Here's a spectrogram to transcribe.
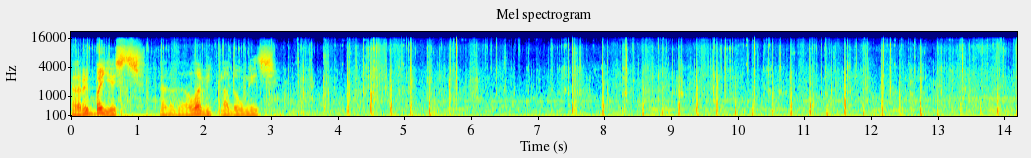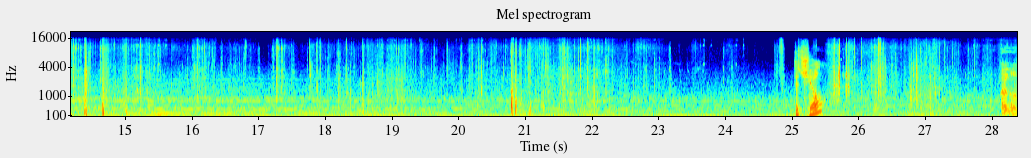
Рыба есть. Да-да-да, ловить надо уметь. Ты чел? А Ну,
